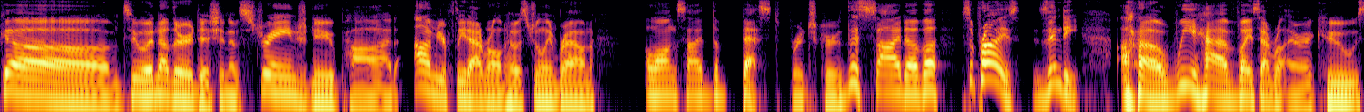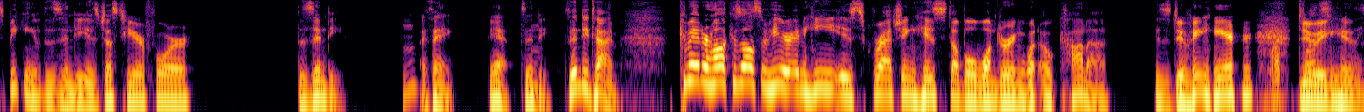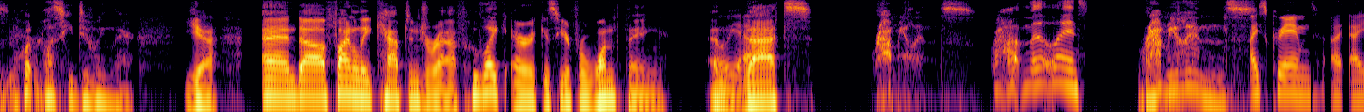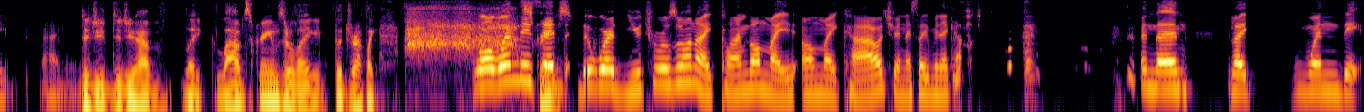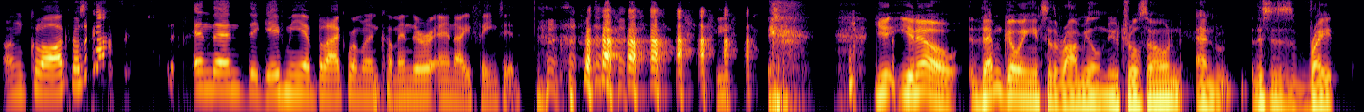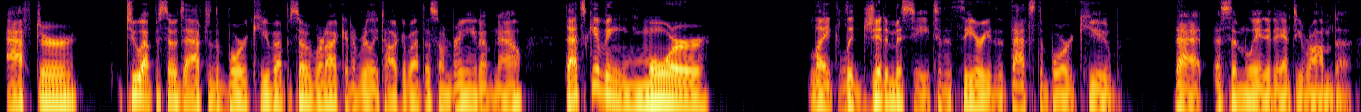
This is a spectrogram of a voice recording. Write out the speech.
Welcome to another edition of Strange New Pod. I'm your fleet admiral and host, Julian Brown, alongside the best bridge crew this side of a surprise Xindi. Uh, we have Vice Admiral Eric, who, speaking of the Xindi, is just here for the Xindi, Hmm? I think. Yeah, Xindi. Xindi time. Commander Hawk is also here, and he is scratching his stubble, wondering what Okana is doing here. What doing his doing what was he doing there? Yeah. And uh finally Captain Giraffe, who like Eric is here for one thing, and Oh, yeah. that's Romulans. Romulans. Romulans. I screamed. I, I, I mean. did you did you have like loud screams or like the giraffe like ah, well, when they screams? said the word neutral zone, I climbed on my on my couch and I started being like, and then like when they uncloaked, I was like, "Ah!" and then they gave me a black Romulan commander and I fainted. you you know them going into the Romulan neutral zone, and this is right after two episodes after the Borg cube episode. We're not going to really talk about this. So I'm bringing it up now. That's giving more like legitimacy to the theory that that's the Borg cube that assimilated Auntie Ramda.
